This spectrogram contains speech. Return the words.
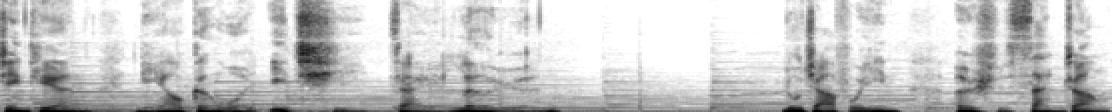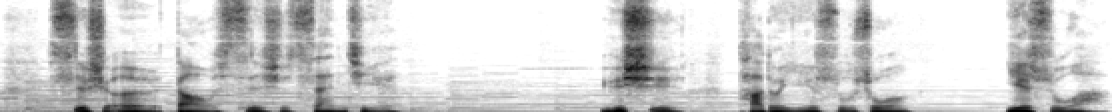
今天你要跟我一起在乐园。路加福音二十三章四十二到四十三节。于是他对耶稣说：“耶稣啊，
